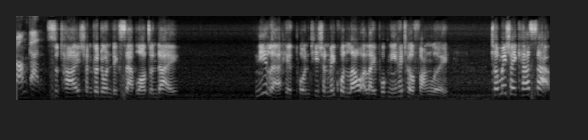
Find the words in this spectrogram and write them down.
ร้อมกัน สุดท้ายฉันก็โดนเด็กแสบล้อจนได้ นี่แหละเหตุผลที่ฉันไม่ควรเล่าอะไรพวกนี้ให้เธอฟังเลย เธอไม่ใช่แค่แสบ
